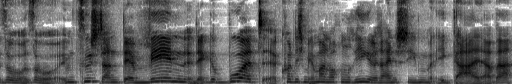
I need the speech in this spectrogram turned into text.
so, so im Zustand der Wehen, der Geburt, äh, konnte ich mir immer noch einen Riegel reinschieben, egal. Aber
